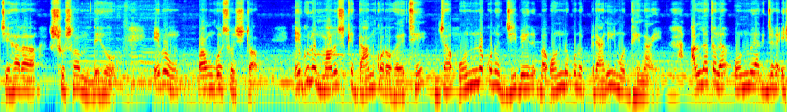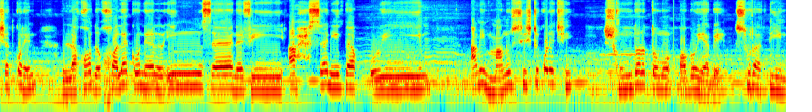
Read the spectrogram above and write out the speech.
চেহারা, সুষম দেহ এবং অঙ্গসৈষ্ঠব এগুলো মানুষকে দান করা হয়েছে যা অন্য কোনো জীবের বা অন্য কোনো প্রাণীর মধ্যে নাই। আল্লাহ তালা অন্য এক জায়গায় ইরশাদ করেন, লাকাদ খলাকুনাল ইনসানা ফি আমি মানুষ সৃষ্টি করেছি সুন্দরতম অবয়বে, সুরা তিন,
